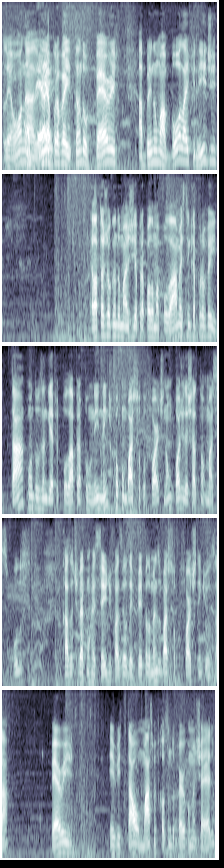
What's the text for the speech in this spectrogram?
Leona ali aproveitando o parry, abrindo uma boa life lead. Ela tá jogando magia pra Paloma pular, mas tem que aproveitar quando o Zangief pular pra punir, nem que for com baixo soco forte, não pode deixar tomar esses pulos. Caso eu tiver com receio de fazer o DP, pelo menos o baixo soco forte tem que usar. Parry, evitar ao máximo ficar usando o parry como anti-aéreo.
